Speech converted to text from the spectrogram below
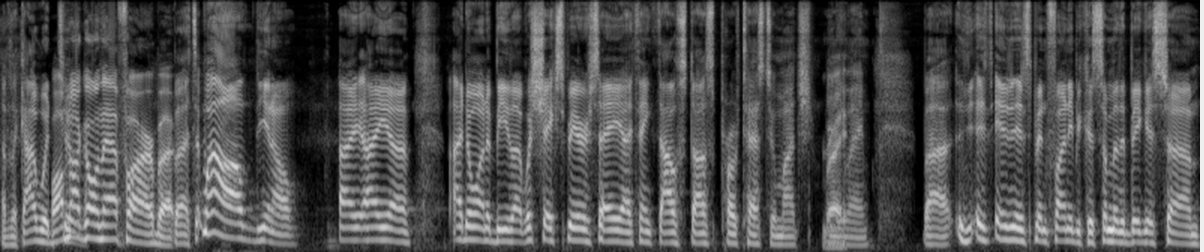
I'm like, I would. well, I'm not going that far, but, But well, you know, I I uh, I don't want to be like what Shakespeare say. I think thou dost protest too much. Right. Anyway. But it, it, it's been funny because some of the biggest um,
